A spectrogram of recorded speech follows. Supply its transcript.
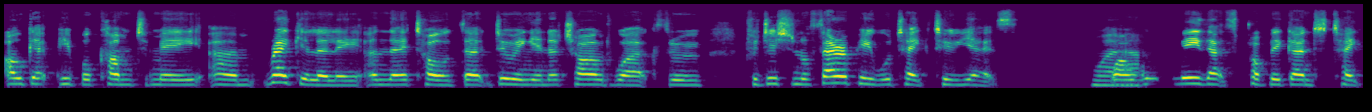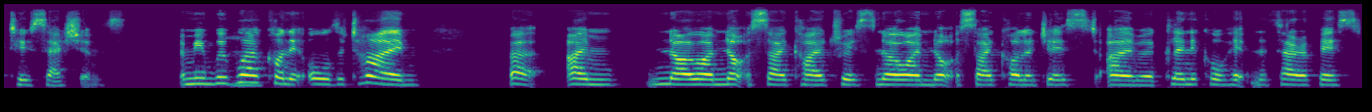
i'll get people come to me um, regularly and they're told that doing inner child work through traditional therapy will take two years wow. well with me that's probably going to take two sessions i mean we mm. work on it all the time but i'm no, I'm not a psychiatrist. No, I'm not a psychologist. I'm a clinical hypnotherapist.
